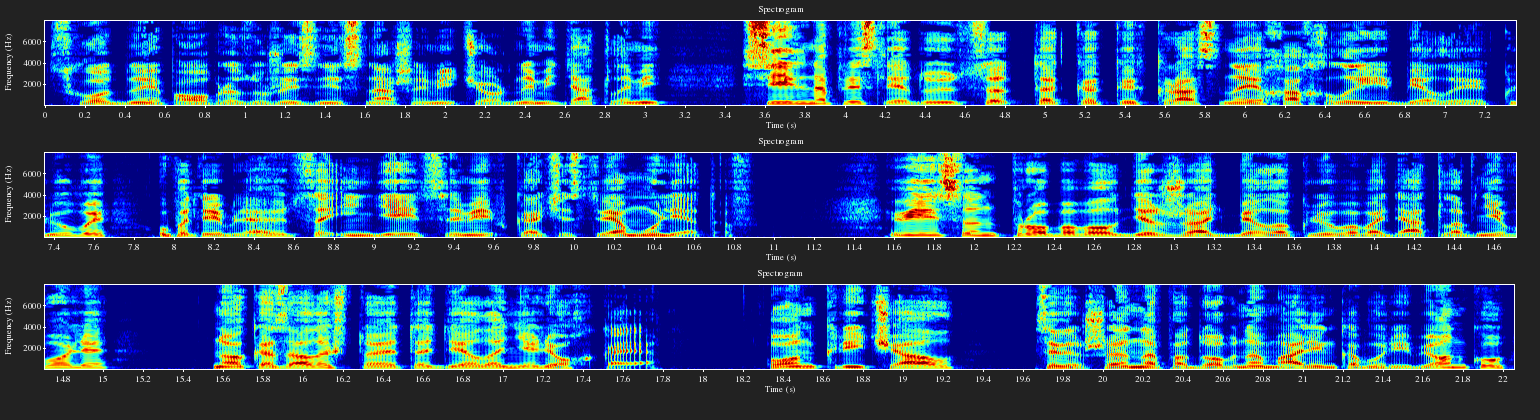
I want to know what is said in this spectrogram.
сходные по образу жизни с нашими черными дятлами, сильно преследуются, так как их красные хохлы и белые клювы употребляются индейцами в качестве амулетов. Вильсон пробовал держать белоклювого дятла в неволе, но оказалось, что это дело нелегкое. Он кричал совершенно подобно маленькому ребенку,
